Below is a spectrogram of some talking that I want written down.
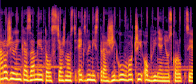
Maro Žilinka zamietol sťažnosť exministra Žigu voči obvineniu z korupcie.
